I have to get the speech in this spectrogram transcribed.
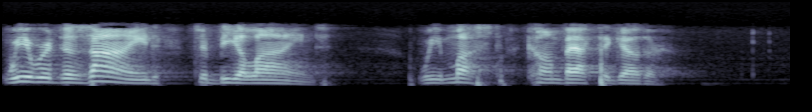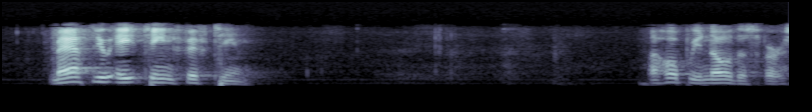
We were designed to be aligned. We must come back together. Matthew 18:15. I hope we know this verse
